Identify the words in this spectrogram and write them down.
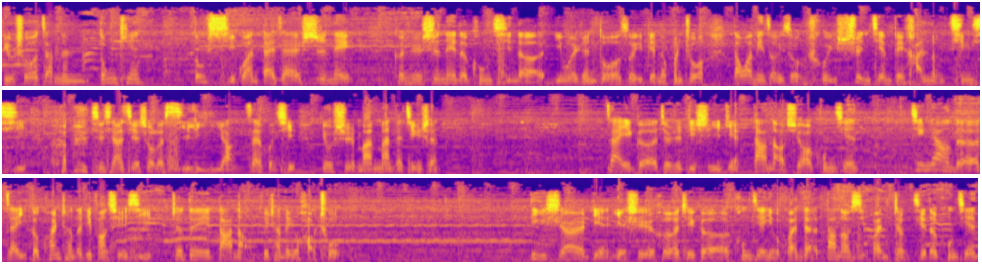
比如说，咱们冬天都习惯待在室内，可是室内的空气呢，因为人多，所以变得浑浊。到外面走一走，会瞬间被寒冷侵袭，就像接受了洗礼一样。再回去，又是满满的精神。再一个就是第十一点，大脑需要空间。尽量的在一个宽敞的地方学习，这对大脑非常的有好处。第十二点也是和这个空间有关的，大脑喜欢整洁的空间。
